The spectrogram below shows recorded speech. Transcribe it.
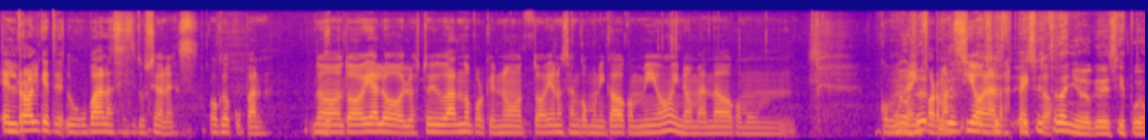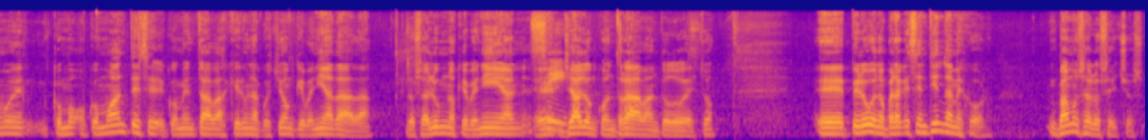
el rol que, te- ocupaban las instituciones o que ocupan. No, todavía lo, lo estoy dudando porque no todavía no se han comunicado conmigo y no me han dado como un como No, una información es- al es- respecto. Es extraño lo que decís, porque muy- como, como antes eh, comentabas que era una cuestión que venía dada, los alumnos que venían eh, ya lo encontraban todo esto. Eh, pero bueno, para que se entienda mejor, vamos a los hechos.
